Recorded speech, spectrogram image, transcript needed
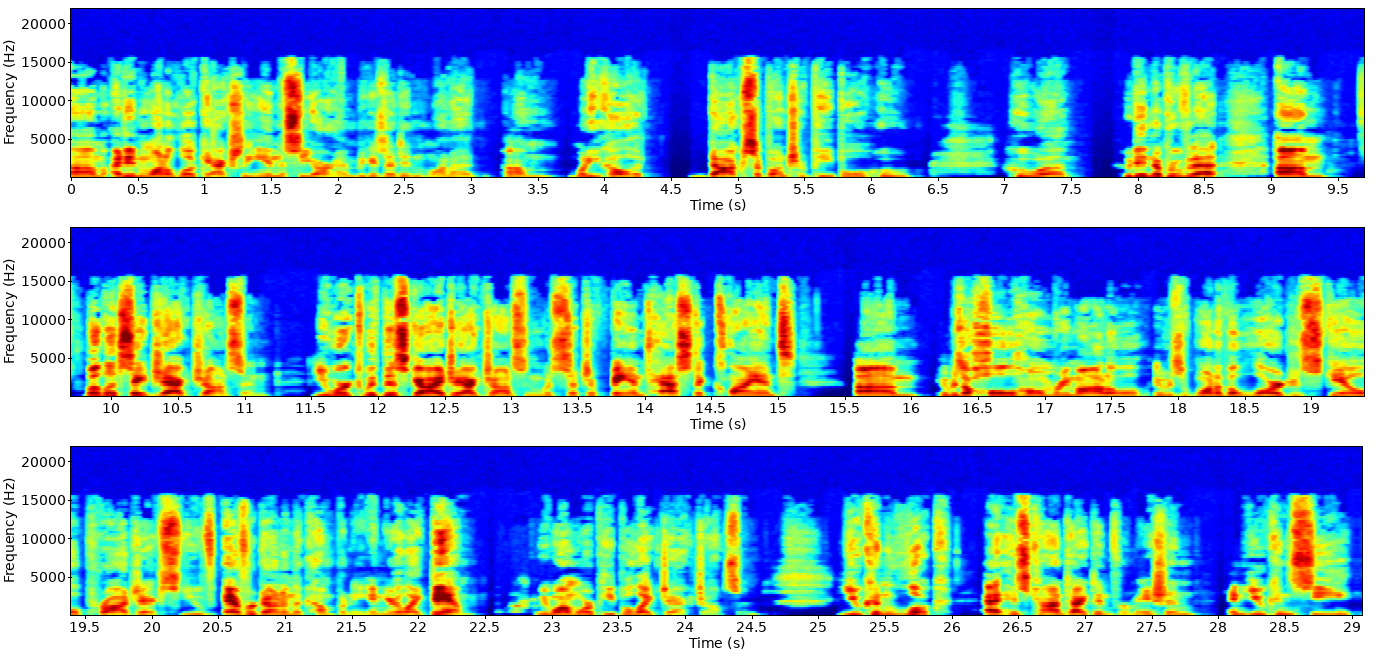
um, I didn't want to look actually in the CRM because I didn't want to um, what do you call it dox a bunch of people who who uh, who didn't approve of that. Um, but let's say Jack Johnson you worked with this guy, Jack Johnson, was such a fantastic client. Um, it was a whole home remodel. It was one of the largest scale projects you've ever done in the company. And you're like, damn, we want more people like Jack Johnson. You can look at his contact information and you can see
